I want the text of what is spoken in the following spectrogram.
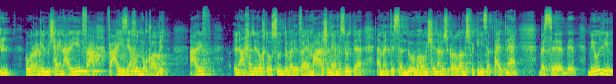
هو الراجل مش هين عليه يدفع فعايز ياخد مقابل. عارف؟ هنخلي الأخت والصون تبقى تتفاهم معاه عشان هي مسؤولة أمانة الصندوق ما هو مش هنا نشكر الله مش في الكنيسة بتاعتنا يعني. بس بيقول لي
